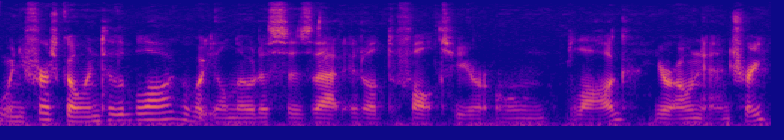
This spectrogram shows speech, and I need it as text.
When you first go into the blog, what you'll notice is that it'll default to your own blog, your own entry.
